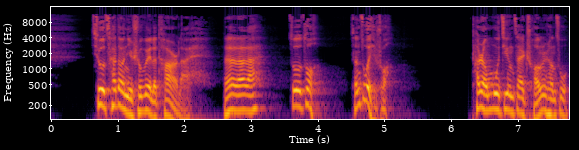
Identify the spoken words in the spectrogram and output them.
就猜到你是为了他而来。来来来，坐坐坐，咱坐下说。他让木镜在床上坐，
